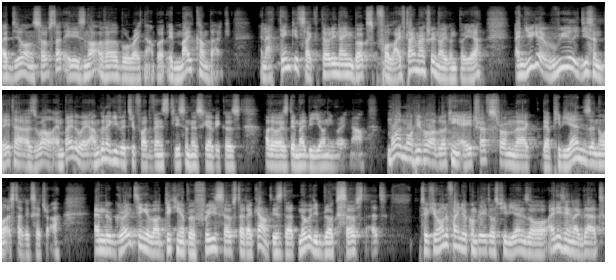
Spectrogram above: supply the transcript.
a deal on Serpstat. It is not available right now, but it might come back. And I think it's like 39 bucks for lifetime, actually, not even per year. And you get really decent data as well. And by the way, I'm going to give a tip for advanced listeners here because otherwise they might be yawning right now. More and more people are blocking Ahrefs from like their PBNs and all that stuff, etc. And the great thing about picking up a free Serpstat account is that nobody blocks Serpstat so if you want to find your competitors' PBNs or anything like that,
